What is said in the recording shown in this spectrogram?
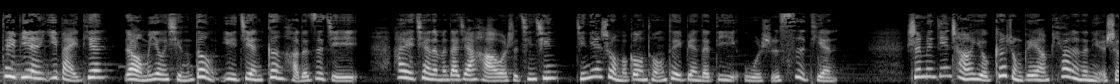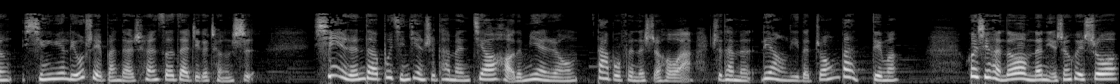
蜕变一百天，让我们用行动遇见更好的自己。嗨，亲爱的们，大家好，我是青青。今天是我们共同蜕变的第五十四天。身边经常有各种各样漂亮的女生，行云流水般的穿梭在这个城市。吸引人的不仅仅是她们姣好的面容，大部分的时候啊，是她们靓丽的装扮，对吗？或许很多我们的女生会说，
